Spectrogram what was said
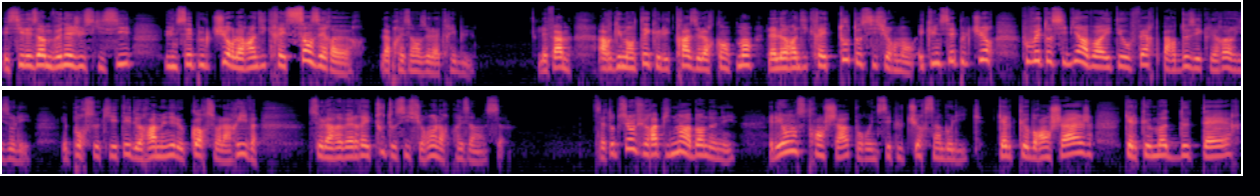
et si les hommes venaient jusqu'ici, une sépulture leur indiquerait sans erreur la présence de la tribu. Les femmes argumentaient que les traces de leur campement la leur indiqueraient tout aussi sûrement, et qu'une sépulture pouvait aussi bien avoir été offerte par deux éclaireurs isolés. Et pour ce qui était de ramener le corps sur la rive, cela révélerait tout aussi sûrement leur présence. Cette option fut rapidement abandonnée, et Léon trancha pour une sépulture symbolique. Quelques branchages, quelques modes de terre,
